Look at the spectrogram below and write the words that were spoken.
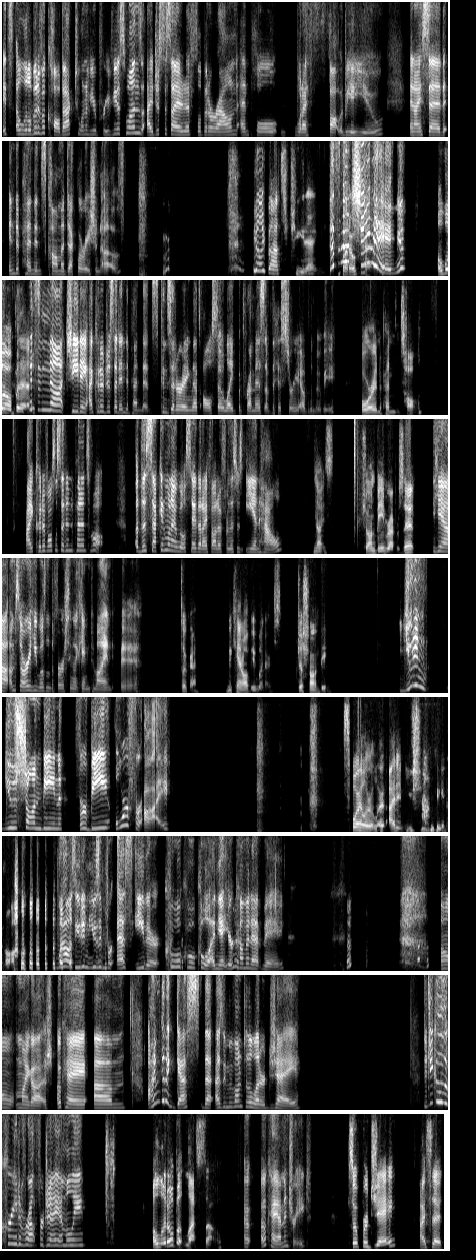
it's a little bit of a callback to one of your previous ones. I just decided to flip it around and pull what I thought would be a U. And I said independence, comma, declaration of. I feel like that's cheating. That's not okay. cheating. A little bit. It's not cheating. I could have just said independence, considering that's also like the premise of the history of the movie. or Independence Hall. I could have also said Independence Hall. Uh, The second one I will say that I thought of for this was Ian Howe. Nice. Sean Bean represent. Yeah, I'm sorry he wasn't the first thing that came to mind. Eh. It's okay. We can't all be winners. Just Sean Bean. You didn't use Sean Bean for B or for I. Spoiler alert, I didn't use Sean Bean at all. Wow, so you didn't use him for S either. Cool, cool, cool. And yet you're coming at me. Oh my gosh. Okay. Um I'm going to guess that as we move on to the letter J. Did you go the creative route for J, Emily? A little, but less so. Oh, okay, I'm intrigued. So for Jay, I said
